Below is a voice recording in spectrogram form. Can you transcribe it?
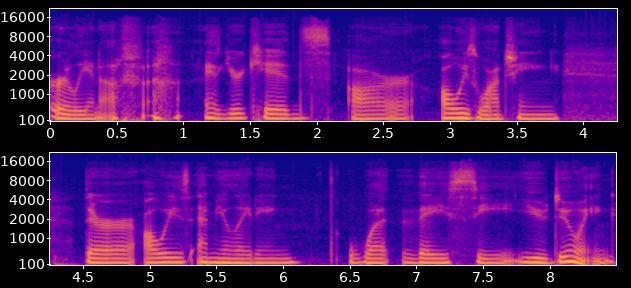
early enough. Your kids are always watching, they're always emulating what they see you doing.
